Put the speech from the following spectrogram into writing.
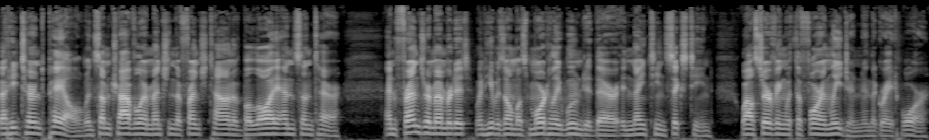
that he turned pale when some traveler mentioned the French town of Boulogne en Santerre, and friends remembered it when he was almost mortally wounded there in 1916 while serving with the Foreign Legion in the Great War.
